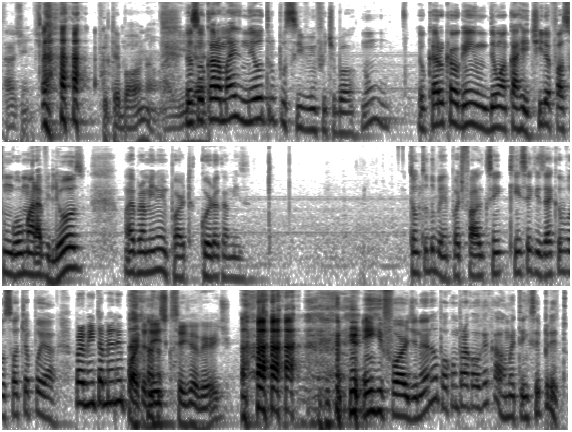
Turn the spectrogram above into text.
tá, gente? futebol não. Aí eu sou o cara mais neutro possível em futebol. Não, eu quero que alguém dê uma carretilha, faça um gol maravilhoso, mas para mim não importa a cor da camisa. Então tudo bem, pode falar de quem você quiser que eu vou só te apoiar. Para mim também não importa, desde que seja verde. Henry Ford, né? Não, pode comprar qualquer carro, mas tem que ser preto.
